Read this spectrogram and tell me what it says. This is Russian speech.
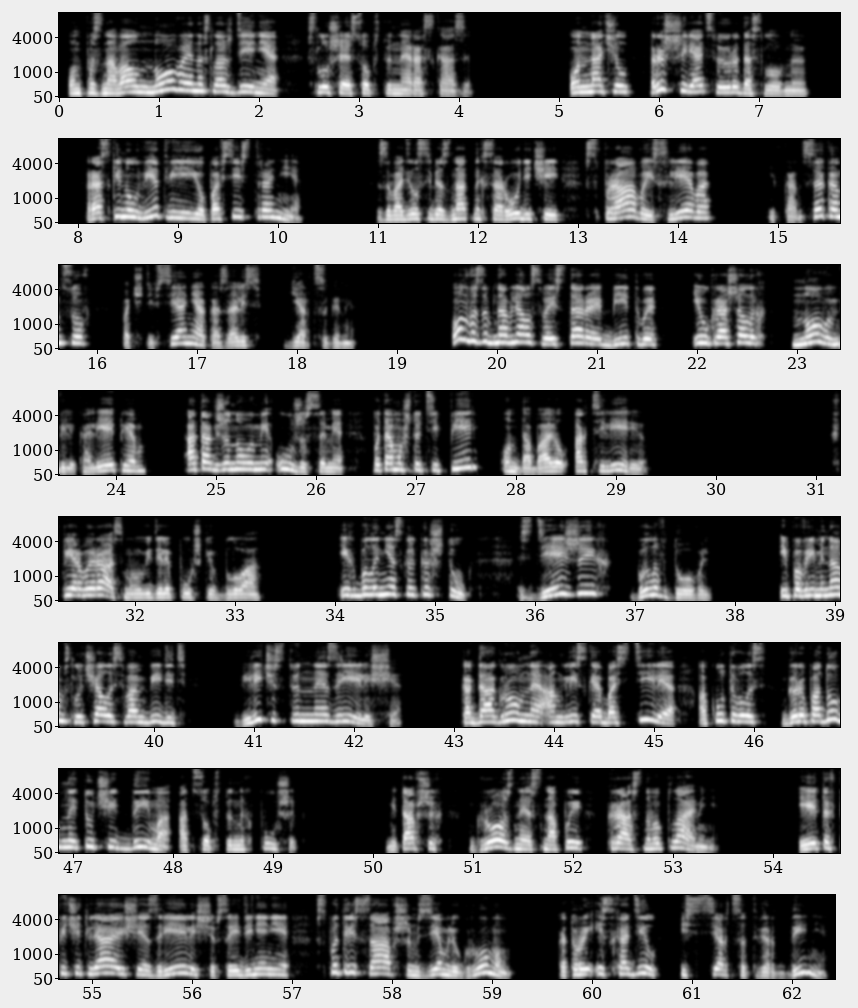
он познавал новое наслаждение, слушая собственные рассказы. Он начал расширять свою родословную, раскинул ветви ее по всей стране, заводил себе знатных сородичей справа и слева, и в конце концов почти все они оказались герцогами. Он возобновлял свои старые битвы и украшал их новым великолепием, а также новыми ужасами, потому что теперь он добавил артиллерию. В первый раз мы увидели пушки в Блуа. Их было несколько штук, здесь же их было вдоволь. И по временам случалось вам видеть величественное зрелище, когда огромная английская Бастилия окутывалась гороподобной тучей дыма от собственных пушек, метавших грозные снопы красного пламени. И это впечатляющее зрелище в соединении с потрясавшим землю громом, который исходил из сердца твердыни,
